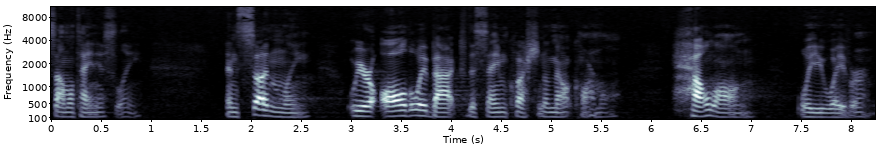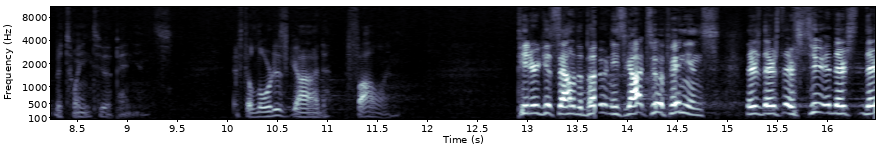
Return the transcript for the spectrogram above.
simultaneously. And suddenly, we are all the way back to the same question of Mount Carmel How long will you waver between two opinions? If the Lord is God, follow him. Peter gets out of the boat and he's got two opinions. There's, there's, there's two, there's, there,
